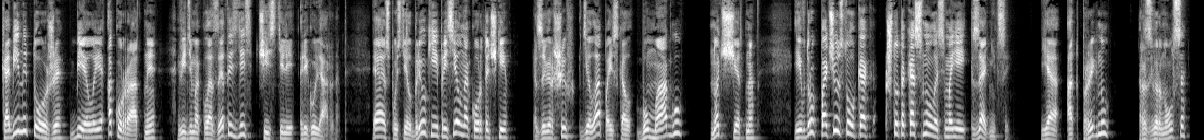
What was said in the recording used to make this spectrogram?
Кабины тоже белые, аккуратные, видимо, клозеты здесь чистили регулярно. Я спустил брюки и присел на корточки. Завершив дела, поискал бумагу, но тщетно. И вдруг почувствовал, как что-то коснулось моей задницы. Я отпрыгнул, развернулся.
